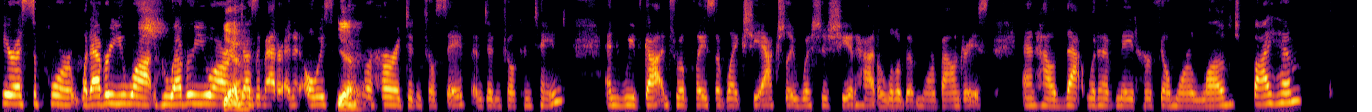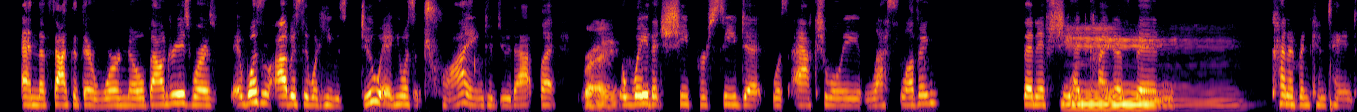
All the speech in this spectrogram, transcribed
here as support whatever you want whoever you are yeah. it doesn't matter and it always yeah. for her it didn't feel safe and didn't feel contained and we've gotten to a place of like she actually wishes she had had a little bit more boundaries and how that would have made her feel more loved by him and the fact that there were no boundaries whereas it wasn't obviously what he was doing he wasn't trying to do that but right. the way that she perceived it was actually less loving than if she had mm. kind of been mm. Kind of been contained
